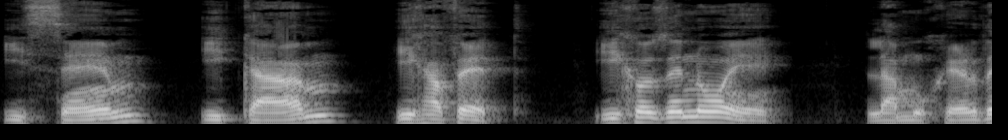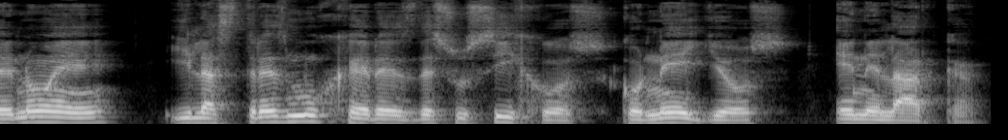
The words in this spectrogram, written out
y Sem y Cam y Jafet, hijos de Noé, la mujer de Noé y las tres mujeres de sus hijos con ellos en el arca.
